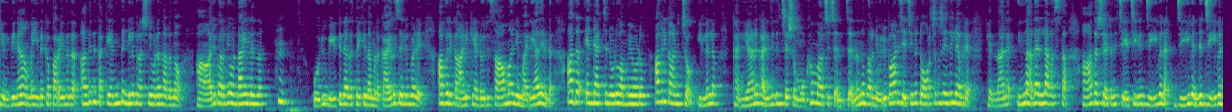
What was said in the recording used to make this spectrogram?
എന്തിനാ അമ്മ ഇതൊക്കെ പറയുന്നത്? അതിന് തക്ക എന്തെങ്കിലും പ്രശ്നം ഇവിടെ നടന്നോ? ആര് പറഞ്ഞു ഉണ്ടായില്ലെന്ന്? ഒരു വീട്ടിനകത്തേക്ക് നമ്മൾ കയറി ചെല്ലുമ്പോഴേ അവർ കാണിക്കേണ്ട ഒരു സാമാന്യ മര്യാദയുണ്ട്. അത് എന്റെ അച്ഛനോടും അമ്മയോടും അവർ കാണിച്ചോ? ഇല്ലല്ലോ. കല്യാണം കഴിഞ്ഞതിന് ശേഷം മുഖം മറിച്ച് ചെന്നെന്നും പറഞ്ഞു ഒരുപാട് ചേച്ചീനെ ടോർച്ചർ ചെയ്തില്ലേ അവർ? എന്നാൽ ഇന്ന് അതല്ല അവസ്ഥ. ആദർശേട്ടന് ചേച്ചീനെ ജീവന ജീവന്റെ ജീവന.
